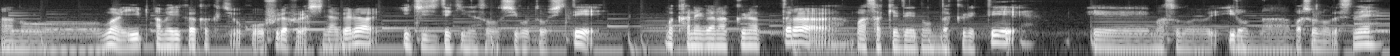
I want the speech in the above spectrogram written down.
あの、まあ、アメリカ各地をこう、ふらふらしながら、一時的なその仕事をして、まあ、金がなくなったら、まあ、酒で飲んだくれて、えー、まあ、その、いろんな場所のですね、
